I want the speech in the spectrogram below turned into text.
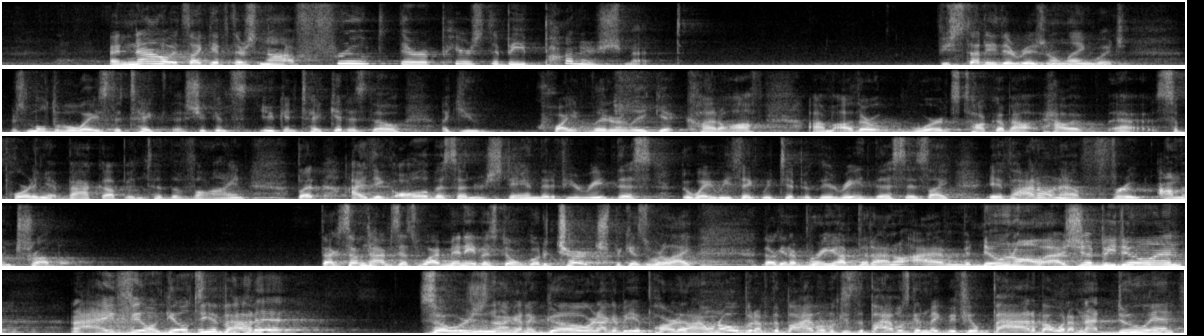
And now it's like if there's not fruit, there appears to be punishment. If you study the original language, there's multiple ways to take this. You can, you can take it as though, like, you quite literally get cut off. Um, other words talk about how it, uh, supporting it back up into the vine. But I think all of us understand that if you read this the way we think we typically read this, is like, if I don't have fruit, I'm in trouble. In fact, sometimes that's why many of us don't go to church because we're like, they're going to bring up that I, don't, I haven't been doing all that I should be doing, and I ain't feeling guilty about it. So we're just not going to go. We're not going to be a part of it. I want to open up the Bible because the Bible's going to make me feel bad about what I'm not doing.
